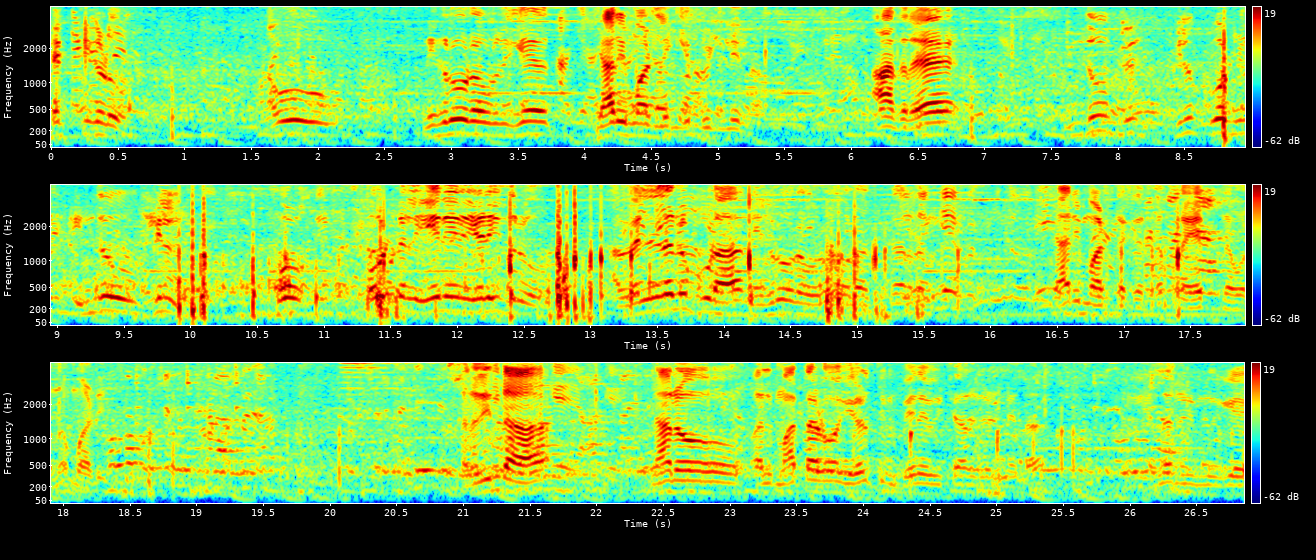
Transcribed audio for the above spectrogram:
ಶಕ್ತಿಗಳು ಅವು ನೆಹರೂರವರಿಗೆ ಜಾರಿ ಮಾಡಲಿಕ್ಕೆ ಬಿಡಲಿಲ್ಲ. ಆದರೆ Hindu bill court Hindu bill ಕೋರ್ಟ್ನಲ್ಲಿ ಏನೇನು ಹೇಳಿದ್ರು ಅವೆಲ್ಲನೂ ಕೂಡ ನೆಹರೂರವರು ಅವರ ಜಾರಿ ಮಾಡ್ತಕ್ಕಂಥ ಪ್ರಯತ್ನವನ್ನು ಮಾಡಿದರು. ಅದರಿಂದ ನಾನು ಅಲ್ಲಿ ಮಾತಾಡುವಾಗ ಹೇಳ್ತೀನಿ, ಬೇರೆ ವಿಚಾರಗಳನ್ನೆಲ್ಲ. ಎಲ್ಲ ನಿಮಗೆ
